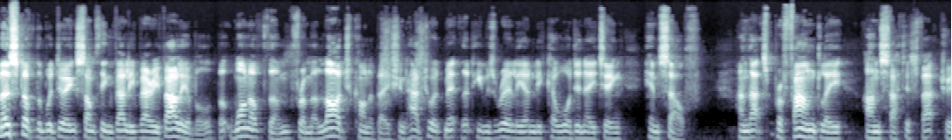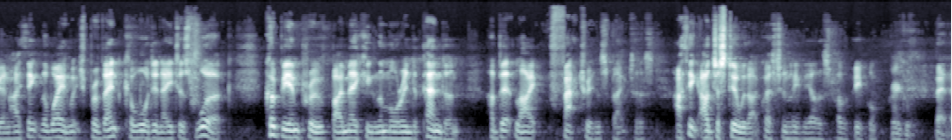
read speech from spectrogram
Most of them were doing something very, very valuable, but one of them, from a large conurbation, had to admit that he was really only coordinating himself. And that's profoundly unsatisfactory. And I think the way in which prevent coordinators work could be improved by making them more independent a bit like factory inspectors? I think I'll just deal with that question and leave the others for other people. Very good. Ben.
